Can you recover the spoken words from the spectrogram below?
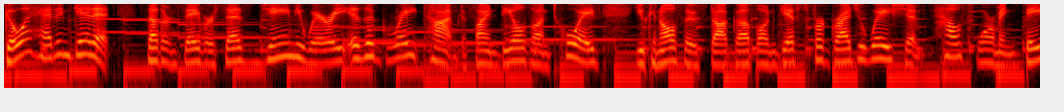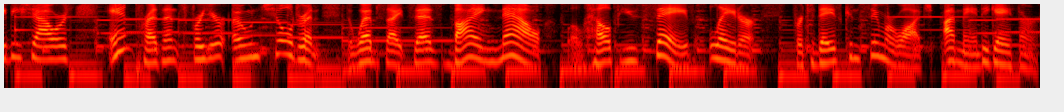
go ahead and get it. Southern Saver says January is a great time to find deals on toys. You can also stock up on gifts for graduation, housewarming, baby showers, and presents for your own children. The website says buying now will help you save later. For today's Consumer Watch, I'm Mandy Gaither.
